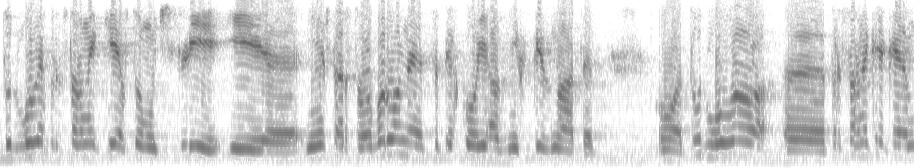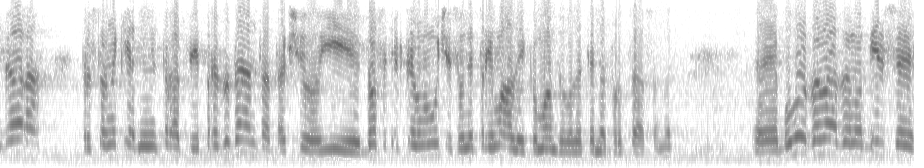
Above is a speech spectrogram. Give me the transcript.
Тут були представники, в тому числі і е, Міністерства оборони, це тих, кого я зміг впізнати. Тут було е, представники КМДА, представники адміністрації президента, так що і досить активну участь вони приймали і командували тими процесами. Е, Було завезено більше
